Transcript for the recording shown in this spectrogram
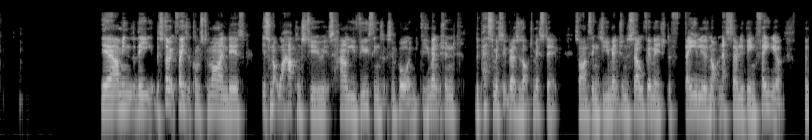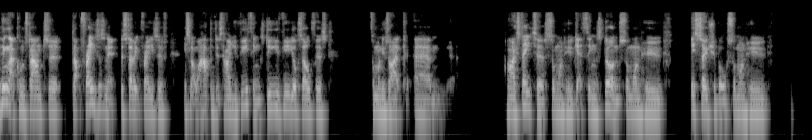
Yeah i mean the the stoic phrase that comes to mind is it's not what happens to you it's how you view things that's important. Because you mentioned the pessimistic versus optimistic side of things you mentioned the self-image the failure not necessarily being failure and i think that comes down to that phrase, isn't it? The stoic phrase of it's not what happens, it's how you view things. Do you view yourself as someone who's like um, high status, someone who gets things done, someone who is sociable, someone who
